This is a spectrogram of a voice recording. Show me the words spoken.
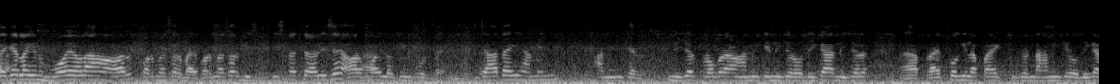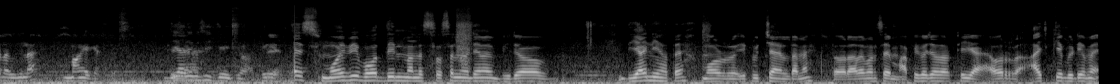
वाला লাগিন মই হলা হৰ পৰমেশ্বৰ ভাই পৰমেশ্বৰ और চাৰালিছে আৰু মই লখিমপুৰ যায় যাতে আমি ही पाए जो हम इनके अधिकार गिला मांगे कैसे जे आदिवासी जय जवान ठीक है Guys, मैं भी बहुत दिन मतलब सोशल मीडिया में वीडियो दिया ही नहीं होता मोर यूट्यूब चैनल में तो रारामन से माफ़ी हो जाता ठीक है और आज के वीडियो में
